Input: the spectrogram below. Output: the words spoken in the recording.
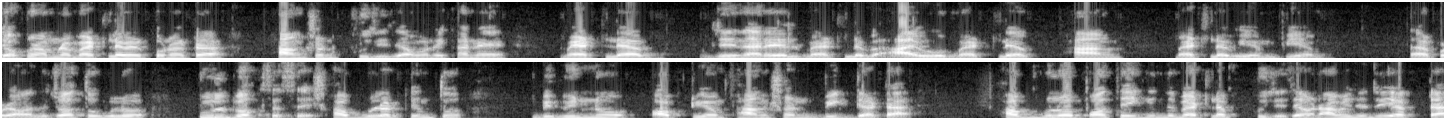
যখন আমরা ম্যাটল্যাবের কোনো একটা ফাংশন খুঁজি, যেমন এখানে MATLAB general MATLAB IO MATLAB func MATLAB MVM তারপরে আমাদের যতগুলো টুল বক্স আছে, সবগুলোর কিন্তু বিভিন্ন অপটিমাম ফাংশন বিগ ডাটা সবগুলো পথেই কিন্তু ম্যাটল্যাব খুঁজে। যেমন আমি যদি একটা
